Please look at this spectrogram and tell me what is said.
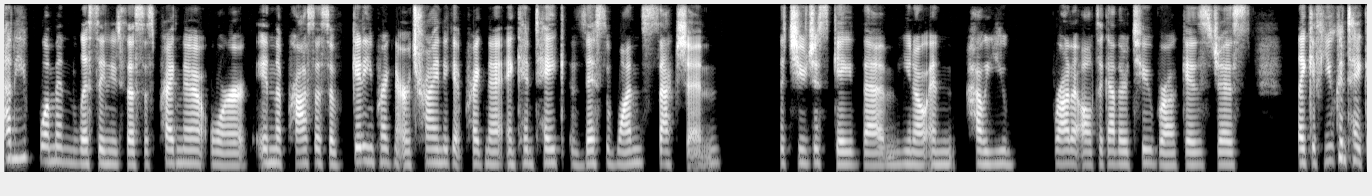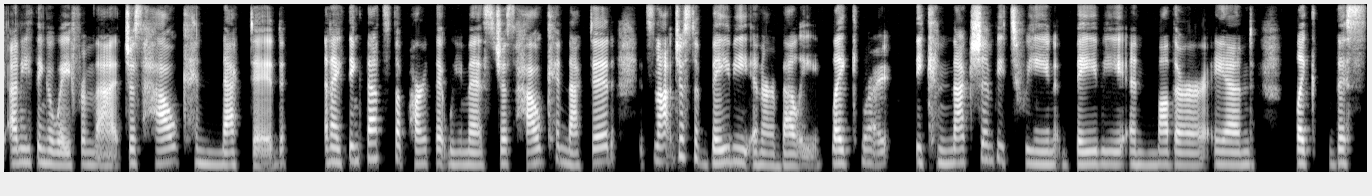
any woman listening to this is pregnant or in the process of getting pregnant or trying to get pregnant and can take this one section that you just gave them, you know, and how you brought it all together too, Brooke, is just like if you can take anything away from that, just how connected. And I think that's the part that we miss, just how connected. It's not just a baby in our belly. Like right. The connection between baby and mother and like this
